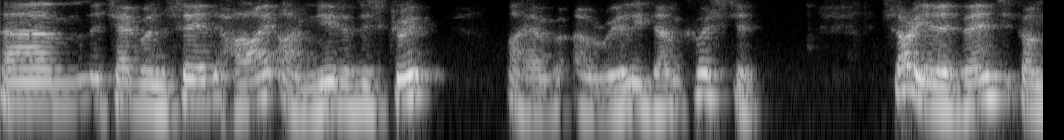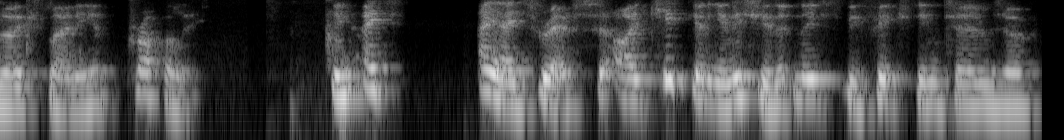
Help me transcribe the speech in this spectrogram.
Um, Chadwin said, Hi, I'm new to this group. I have a really dumb question. Sorry in advance if I'm not explaining it properly. In eight, Ahrefs, I keep getting an issue that needs to be fixed in terms of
